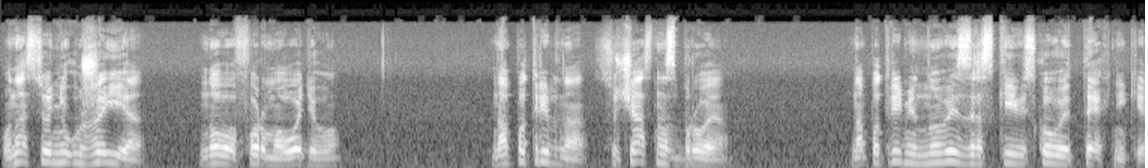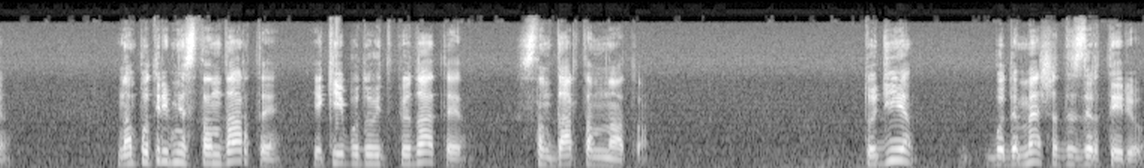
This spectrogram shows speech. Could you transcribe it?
У нас сьогодні вже є нова форма одягу, нам потрібна сучасна зброя, нам потрібні нові зразки військової техніки, нам потрібні стандарти, які будуть відповідати стандартам НАТО. Тоді буде менше дезертирів,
